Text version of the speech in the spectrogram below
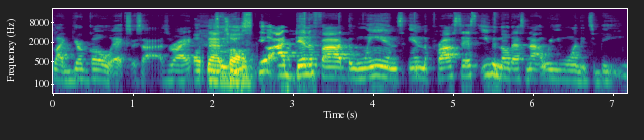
like your goal exercise, right? Oh, So that's you still identified the wins in the process, even though that's not where you wanted to be.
